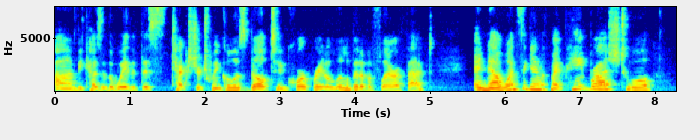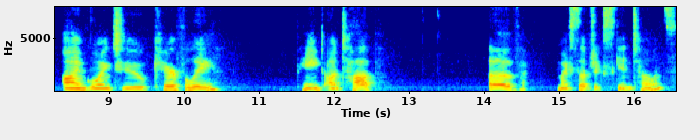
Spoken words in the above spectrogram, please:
um, because of the way that this texture twinkle is built to incorporate a little bit of a flare effect. And now once again with my paintbrush tool, I'm going to carefully paint on top of my subject skin tones.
